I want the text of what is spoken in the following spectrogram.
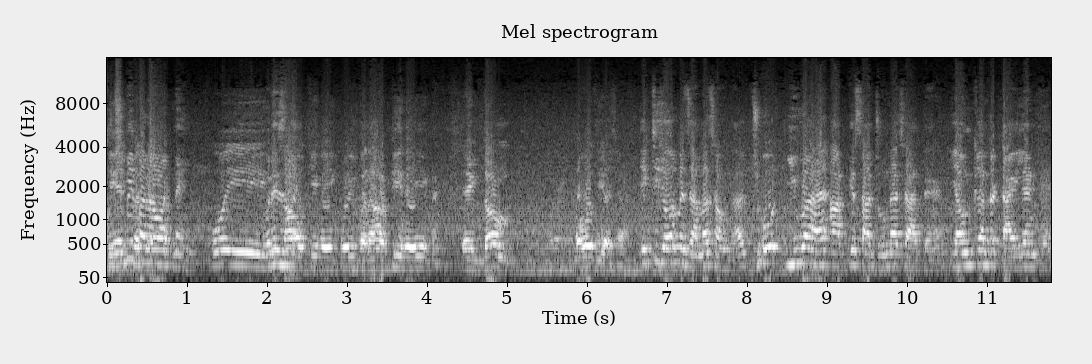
कुछ भी बनावट नहीं। कोई। की नहीं कोई बनावटी नहीं एकदम बहुत ही अच्छा। एक चीज़ और मैं जानना चाहूँगा जो युवा है आपके साथ जुड़ना चाहते हैं या उनके अंदर टैलेंट है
